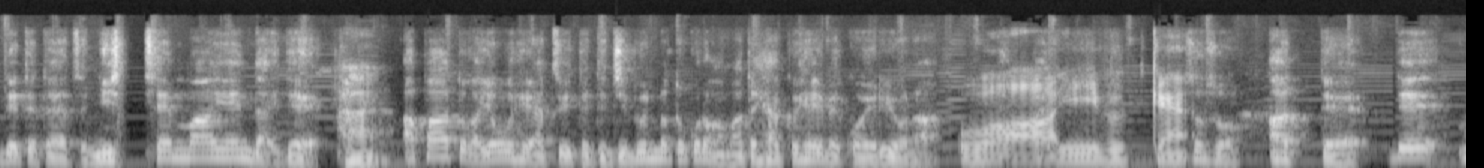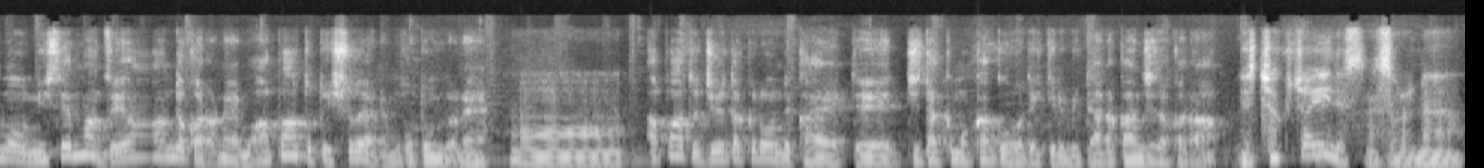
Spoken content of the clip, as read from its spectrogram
出てたやつ2000万円台ではい。アパートが4部屋ついてて自分のところがまた100平米超えるようなうわーいい物件。そうそうあってでもう2000万前半だからねもうアパートと一緒だよねもうほとんどね。うんアパート住宅ローンで買えて自宅も確保できるみたいな感じだから。めちゃくちゃいいですねそれね。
